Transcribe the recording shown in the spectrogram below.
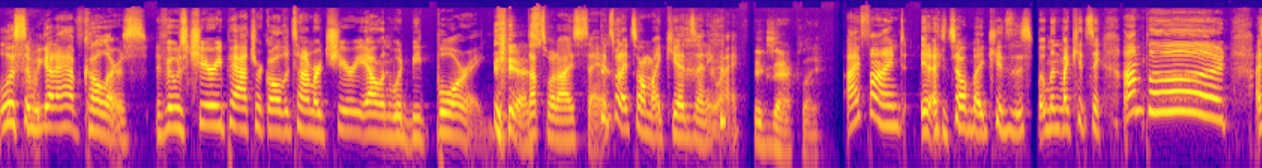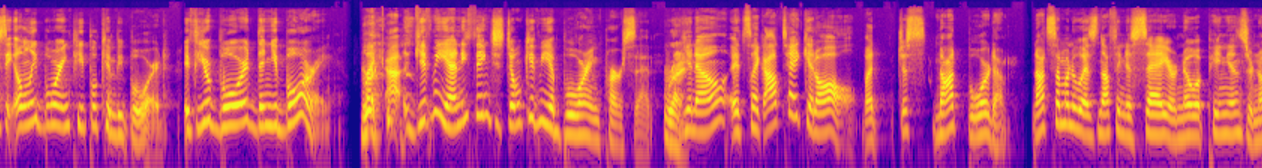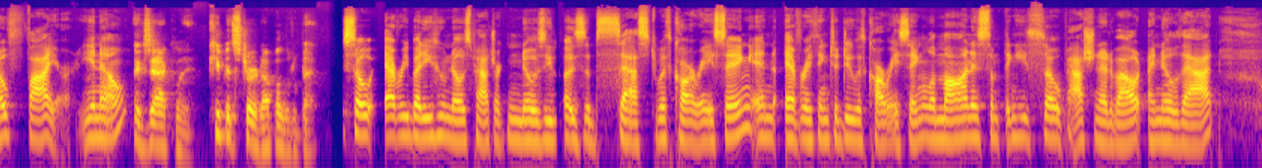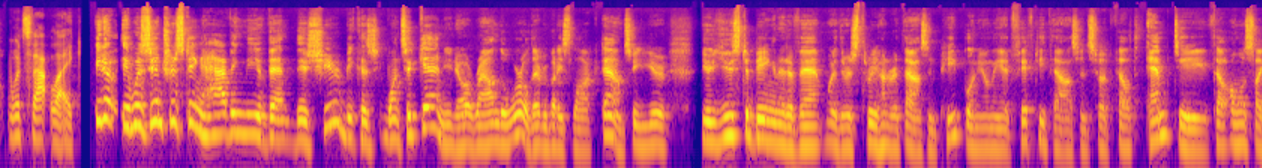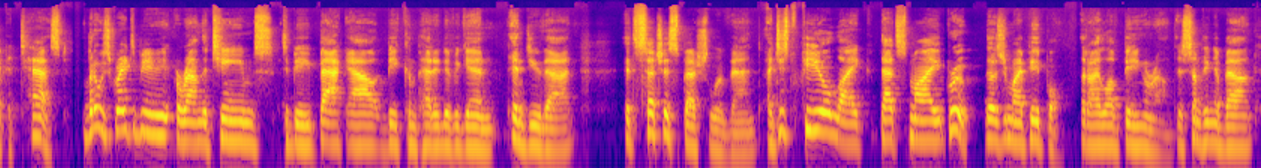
Listen, we got to have colors. If it was cheery Patrick all the time or cheery Ellen would be boring. Yes. That's what I say. That's what I tell my kids anyway. exactly. I find it, I tell my kids this, but when my kids say, I'm bored, I say, only boring people can be bored. If you're bored, then you're boring. Like, uh, give me anything, just don't give me a boring person. Right. You know, it's like, I'll take it all, but just not boredom. Not someone who has nothing to say or no opinions or no fire, you know? Exactly. Keep it stirred up a little bit. So everybody who knows Patrick knows he is obsessed with car racing and everything to do with car racing. Le Mans is something he's so passionate about. I know that. What's that like? You know, it was interesting having the event this year because once again, you know, around the world everybody's locked down. So you're you're used to being in an event where there's 300,000 people and you only had 50,000, so it felt empty, felt almost like a test. But it was great to be around the teams, to be back out, be competitive again and do that. It's such a special event. I just feel like that's my group. Those are my people that I love being around. There's something about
